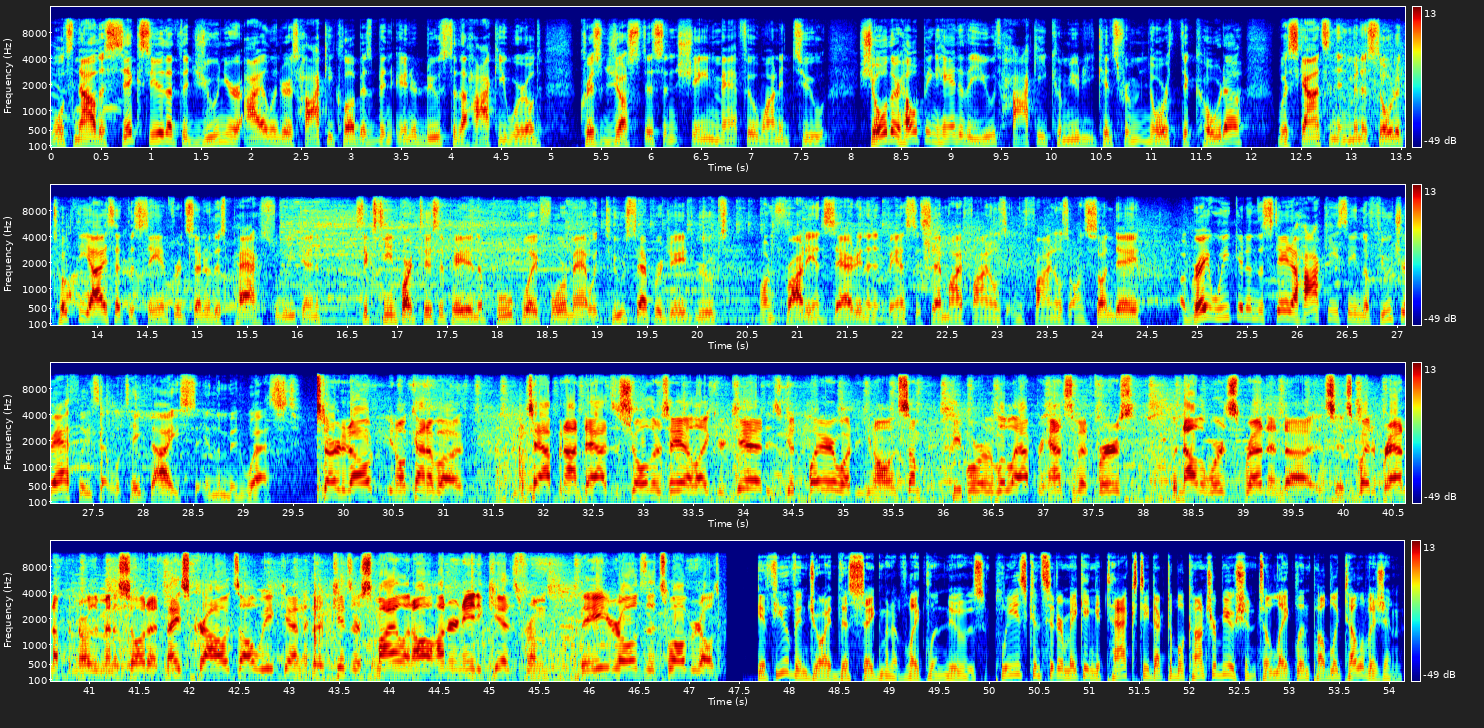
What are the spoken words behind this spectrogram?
Well, it's now the sixth year that the Junior Islanders Hockey Club has been introduced to the hockey world. Chris Justice and Shane Matfield wanted to show their helping hand to the youth hockey community. Kids from North Dakota, Wisconsin, and Minnesota took the ice at the Sanford Center this past weekend. 16 participated in the pool play format with two separate age groups on Friday and Saturday, and then advanced to semifinals and finals on Sunday. A great weekend in the state of hockey, seeing the future athletes that will take the ice in the Midwest. Started out, you know, kind of a tapping on dad's shoulders. Hey, I like your kid. He's a good player. What, you know, and some people were a little apprehensive at first, but now the word's spread, and uh, it's, it's quite a brand up in northern Minnesota. Nice crowds all weekend. The kids are smiling. All 180 kids, from the eight-year-olds to the 12-year-olds. If you've enjoyed this segment of Lakeland News, please consider making a tax-deductible contribution to Lakeland Public Television.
